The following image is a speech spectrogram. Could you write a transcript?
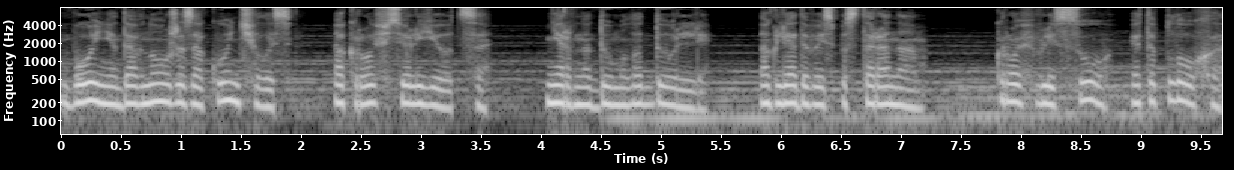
Бойня давно уже закончилась, а кровь все льется, нервно думала Долли, оглядываясь по сторонам. Кровь в лесу — это плохо.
